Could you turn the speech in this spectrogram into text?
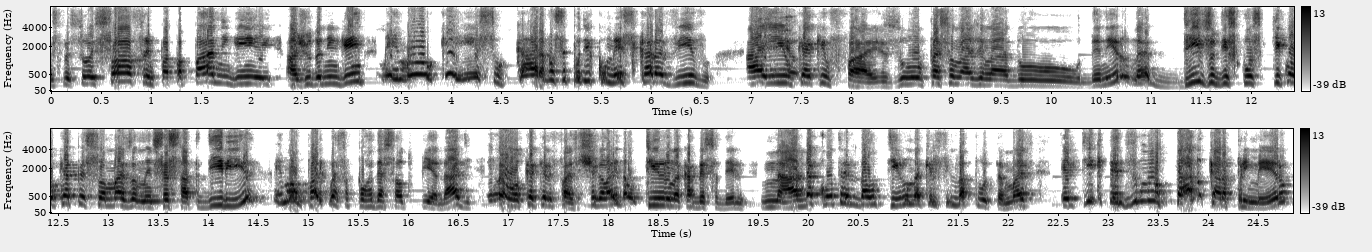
as pessoas sofrem, papapá, ninguém ajuda ninguém. Meu irmão, que isso? Cara, você podia comer esse cara vivo. Aí o que é que faz? O personagem lá do De Niro, né, diz o discurso que qualquer pessoa mais ou menos sensata diria. Irmão, pare com essa porra dessa autopiedade. E não, o que é que ele faz? Chega lá e dá um tiro na cabeça dele. Nada contra ele dar um tiro naquele filho da puta, mas ele tinha que ter desmontado o cara primeiro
